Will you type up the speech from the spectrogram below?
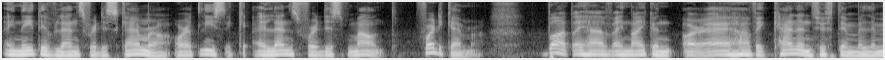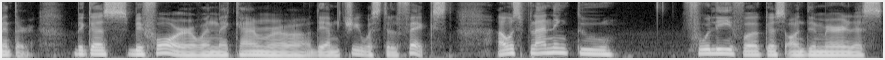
a native lens for this camera, or at least a, a lens for this mount for the camera. But I have a Nikon or I have a Canon 15mm because before when my camera the M3 was still fixed, I was planning to fully focus on the mirrorless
